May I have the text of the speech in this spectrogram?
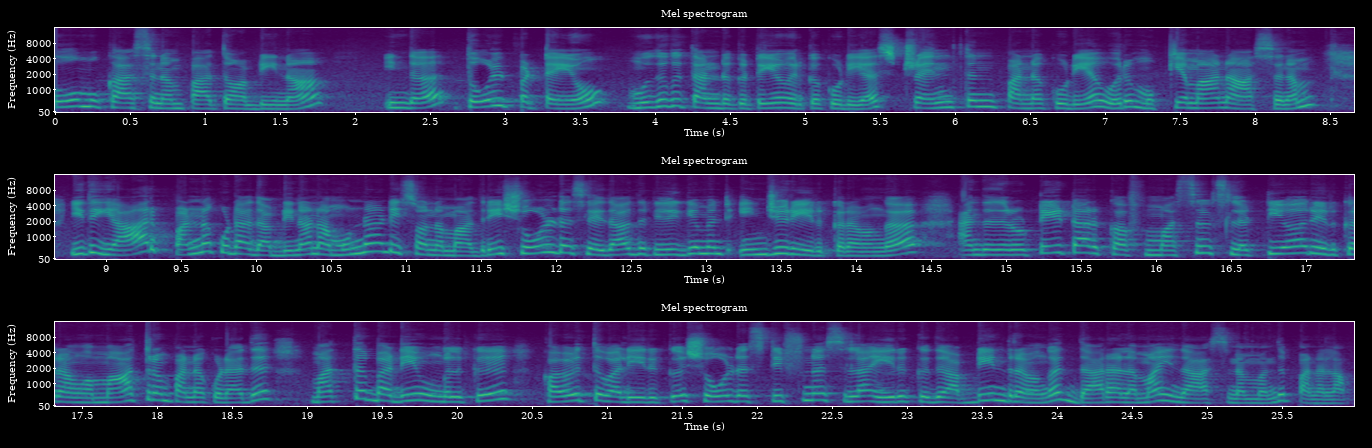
கோமுகாசனம் பார்த்தோம் அப்படின்னா இந்த தோள்பட்டையும் முதுகு தண்டுக்கிட்டையும் இருக்கக்கூடிய ஸ்ட்ரென்தன் பண்ணக்கூடிய ஒரு முக்கியமான ஆசனம். இது யார் பண்ணக்கூடாது அப்படின்னா நான் முன்னாடி சொன்ன மாதிரி ஷோல்டர்ஸில் ஏதாவது லிகமெண்ட் இன்ஜுரி இருக்கிறவங்க அந்த ரொட்டேட்டார் கஃப் மசில்ஸில் டியர் இருக்கிறவங்க மாத்திரம் பண்ணக்கூடாது. மற்றபடி உங்களுக்கு கழுத்து வலி இருக்குது ஷோல்டர் ஸ்டிஃப்னஸ்லாம் இருக்குது அப்படின்றவங்க தாராளமாக இந்த ஆசனம் வந்து பண்ணலாம்.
